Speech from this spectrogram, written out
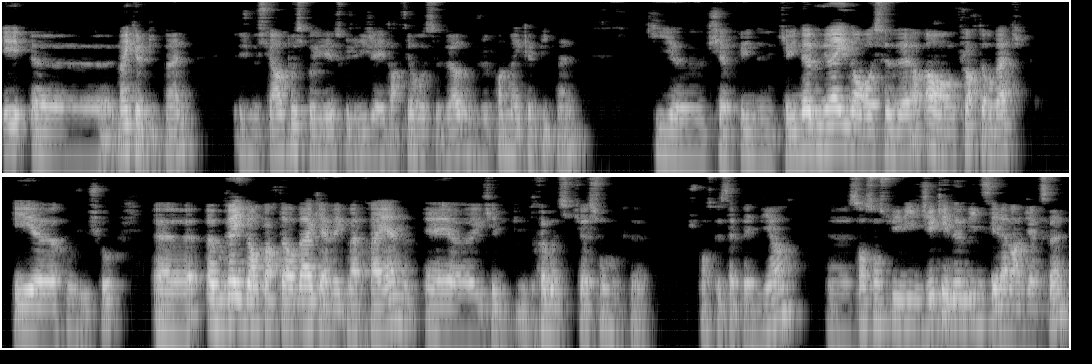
et euh, Michael Pittman. Et je me suis un peu spoilé parce que j'ai dit que j'allais partir receveur, donc je vais prendre Michael Pittman, qui, euh, qui a fait une, qui a une upgrade en receveur, en quarterback. Et euh, oh, chaud. Euh, upgrade en quarterback avec Matt Ryan et, euh, qui est une très bonne situation, donc euh, je pense que ça peut être bien. Euh, sans son suivi, J.K. Dobbins et Lamar Jackson.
